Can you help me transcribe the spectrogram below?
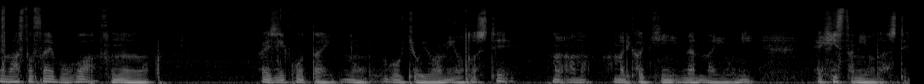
で、マスト細胞は、その、IgE 抗体の動きを弱めようとして、まあ、あまあまり過激にならないように、えヒスタミンを出して、っ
